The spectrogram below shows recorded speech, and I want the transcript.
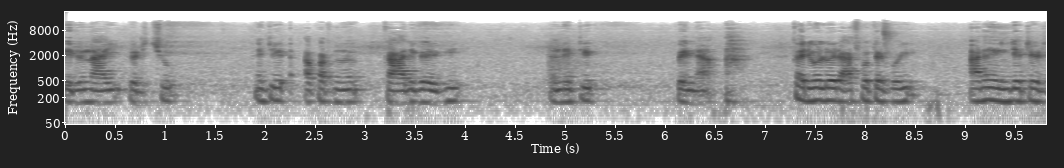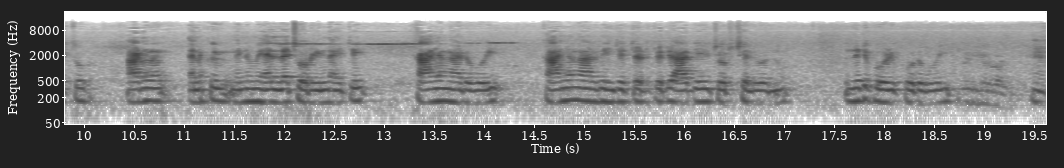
തിരുനായി കടിച്ചു. എന്നിട്ട് അപ്പുറത്തുനിന്ന് കാൽ കഴുകി എന്നിട്ട് പിന്നെ കരുവള്ളൂർ ആശുപത്രിയിൽ പോയി. അവിടെ നിന്ന് ഇഞ്ചക്ഷൻ എടുത്തു. അവിടെ നിന്ന് എനിക്ക് ഇങ്ങനെ മേലെ ചൊറിയുന്നതായിട്ട് കാഞ്ഞങ്ങാട് പോയി. കാഞ്ഞങ്ങാട് ഇഞ്ചക്ഷൻ എടുത്തിട്ട് ആദ്യം ചൊറിച്ചൽ വന്നു. എന്നിട്ട് കോഴിക്കോട് പോയി. ഉം.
